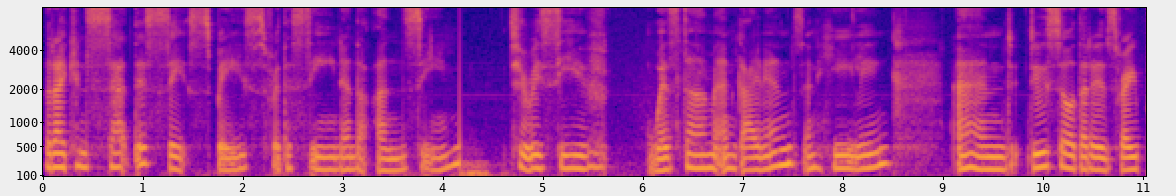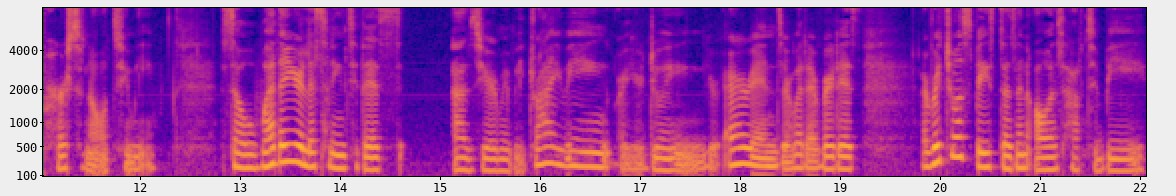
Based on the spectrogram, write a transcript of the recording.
that I can set this safe space for the seen and the unseen to receive wisdom and guidance and healing and do so that is very personal to me. So, whether you're listening to this as you're maybe driving or you're doing your errands or whatever it is, a ritual space doesn't always have to be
